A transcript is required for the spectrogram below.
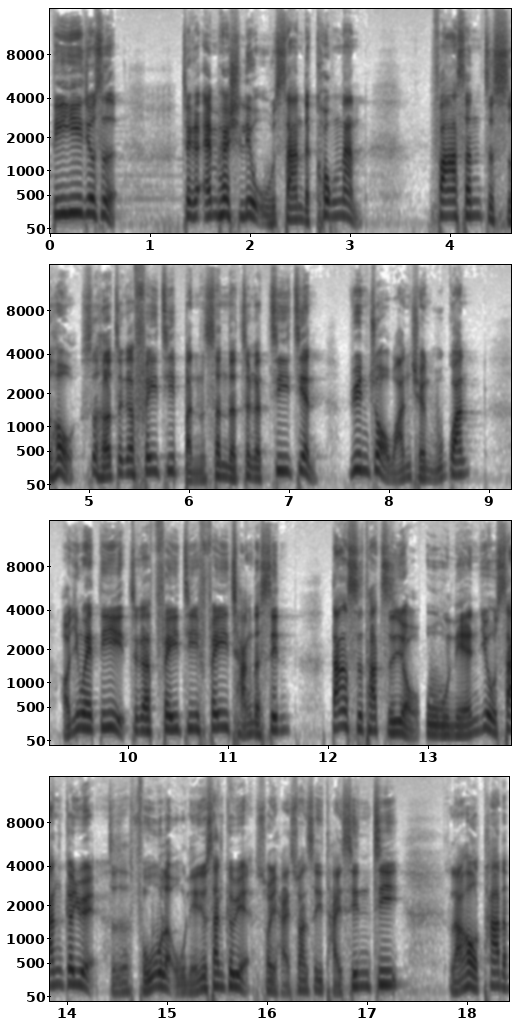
第一就是这个 MH 六五三的空难发生的时候是和这个飞机本身的这个机件。运作完全无关哦，因为第一，这个飞机非常的新，当时它只有五年又三个月，只是服务了五年又三个月，所以还算是一台新机。然后它的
